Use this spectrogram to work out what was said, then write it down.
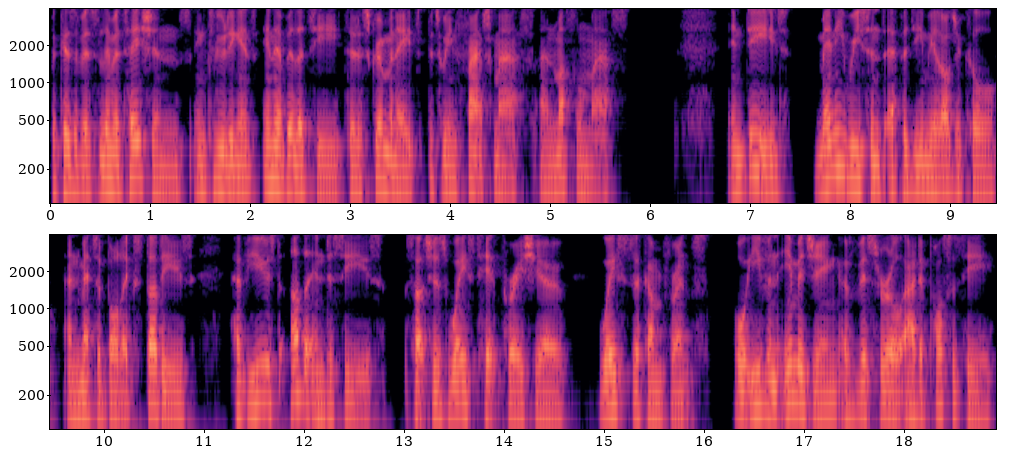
because of its limitations, including its inability to discriminate between fat mass and muscle mass. Indeed, many recent epidemiological and metabolic studies have used other indices such as waist hip ratio, waist circumference, or even imaging of visceral adiposity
